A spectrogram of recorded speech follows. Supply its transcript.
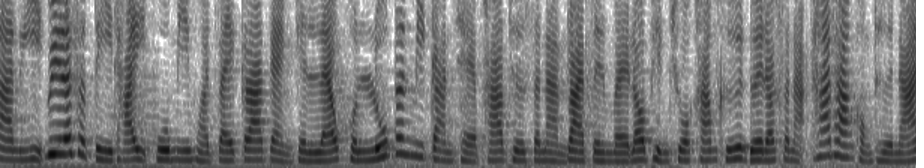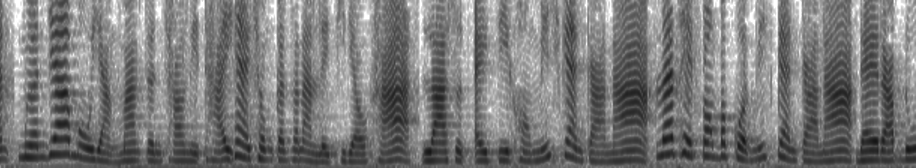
นารีวีรสตรีไทยผู้มีหัวใจกล้าแกร่งเห็นแล้วขนลุกจนมีการแชร์ภาพเธอสนั่นกลายเป็นไวรัลเพียงชั่วข้ามคืนด้วยลักษณะท่าทางของเธอนั้น เหมือนย่าโมอย่างมากจนชาวเน็ตไทยแห่ชมกันสนั่นเลยทีเดียวค่ะ ล่าสุดไอจีของมิสแกนกาหน้าและเพจกองประกวดมิสแกนกาหน้าได้รับรู้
